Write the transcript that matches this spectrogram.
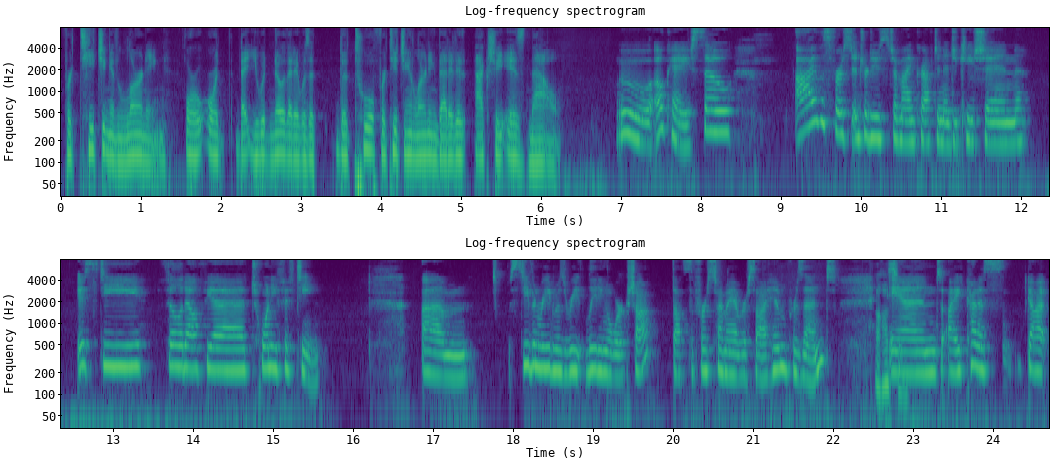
for teaching and learning, or, or that you would know that it was a, the tool for teaching and learning that it is, actually is now? Ooh, okay. So I was first introduced to Minecraft in education, ISTE, Philadelphia, 2015. Um, Stephen Reid was re- leading a workshop. That's the first time I ever saw him present. Awesome. And I kind of got,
